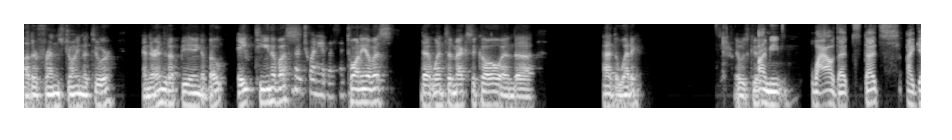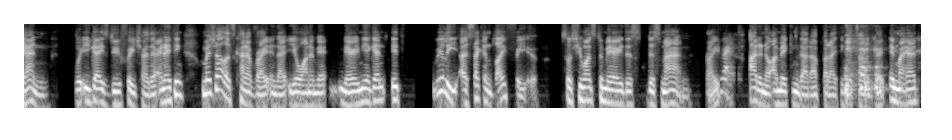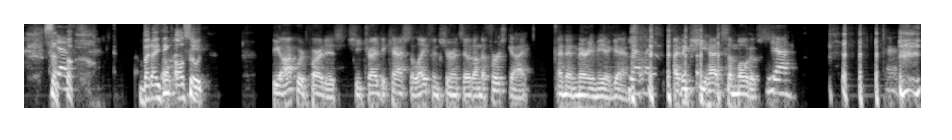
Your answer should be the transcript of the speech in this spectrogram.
other friends joined the tour, and there ended up being about 18 of us, About 20 of us. 20 of us that went to Mexico and uh, had the wedding. It was good. I mean, wow, that's that's again what you guys do for each other. And I think Michelle is kind of right in that you want to ma- marry me again. It's really a second life for you. So she wants to marry this this man, right? Right. I don't know. I'm making that up, but I think it sounds good in my head. So, Yes. but I think Well, also the, the awkward part is she tried to cash the life insurance out on the first guy and then marry me again. Yeah. Right. I think she had some motives. Yeah.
